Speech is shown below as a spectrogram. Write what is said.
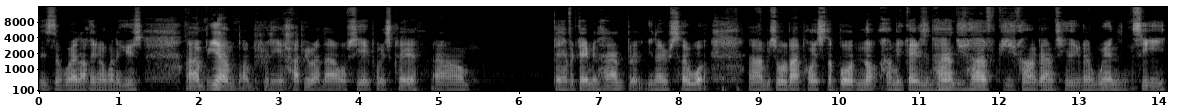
Is the word I think I'm going to use. Um, but yeah, I'm, I'm pretty happy right now. Obviously, eight points clear. Um, they have a game in hand, but you know, so what? Um, it's all about points on the board, not how many games in hand you have, because you can't guarantee that you're going to win. And City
